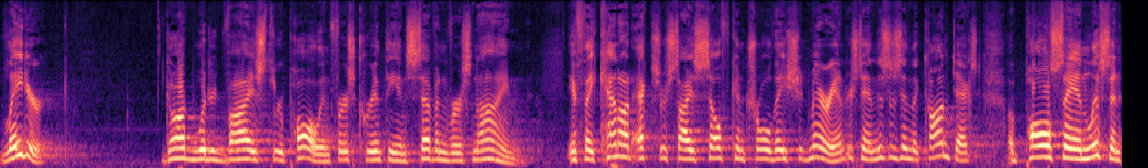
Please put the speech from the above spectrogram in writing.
Later, God would advise through Paul in 1 Corinthians 7, verse 9 if they cannot exercise self control, they should marry. Understand, this is in the context of Paul saying, listen,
